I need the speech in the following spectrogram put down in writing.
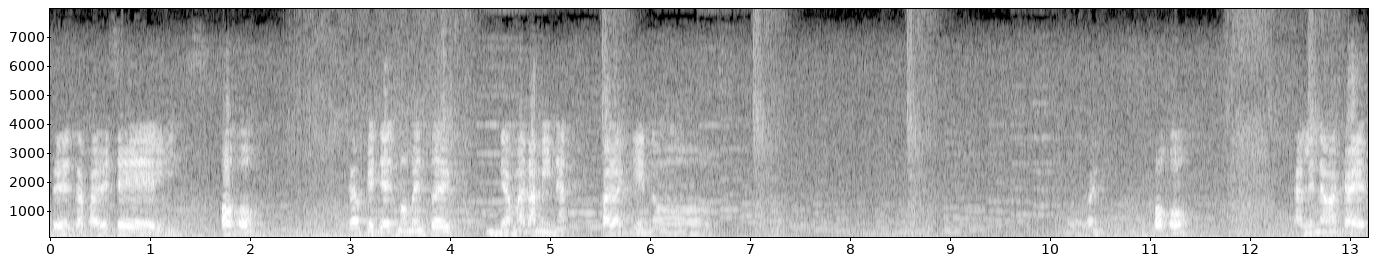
Desaparece el ojo. Creo que ya es momento de llamar a Mina para que nos... Bueno, ojo. Alena va a caer.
